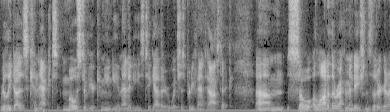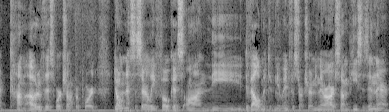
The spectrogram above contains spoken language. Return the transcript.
really does connect most of your community amenities together, which is pretty fantastic. Um, so a lot of the recommendations that are going to come out of this workshop report don't necessarily focus on the development of new infrastructure. I mean, there are some pieces in there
